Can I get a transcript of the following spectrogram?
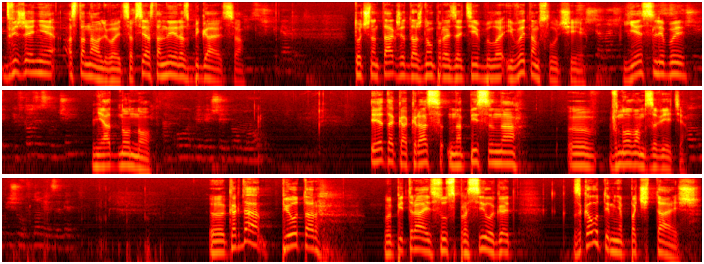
движение останавливается, все остальные разбегаются. Точно так же должно произойти было и в этом случае, если бы не одно «но». Это как раз написано э, в Новом Завете. Э, Когда Петр, э, Петра Иисус спросил и говорит, за кого ты меня почитаешь?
